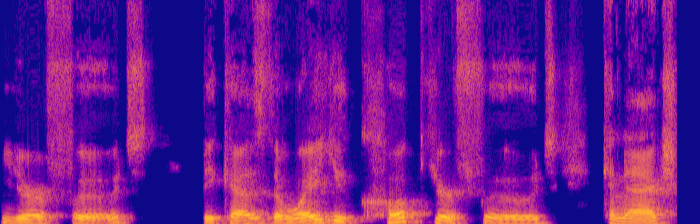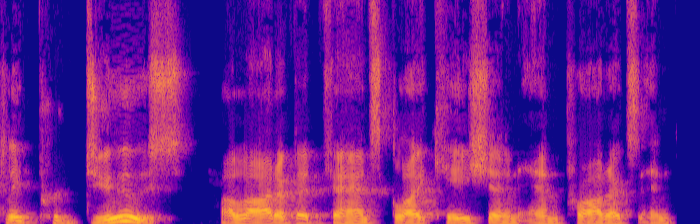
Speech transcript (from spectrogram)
your foods because the way you cook your foods can actually produce a lot of advanced glycation end products and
